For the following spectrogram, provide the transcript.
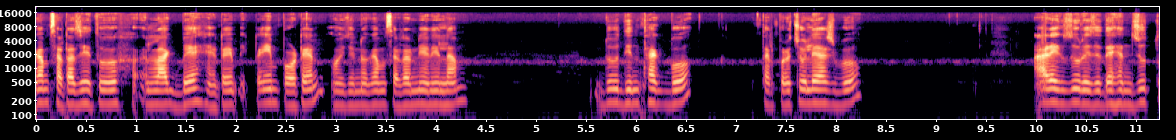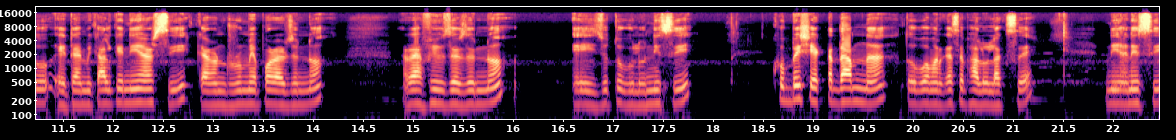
গামছাটা যেহেতু লাগবে, এটা একটা ইম্পর্টেন্ট ওই জন্য গামছাটা নিয়ে নিলাম। দুদিন থাকব, তারপরে চলে আসব। আরেক জোরে যে দেখেন জুতো, এটা আমি কালকে নিয়ে আসছি, কারণ রুমে পড়ার জন্য, রাফিউজের জন্য এই জুতোগুলো নিছি। খুব বেশি একটা দাম না, তবু আমার কাছে ভালো লাগছে। নিয়ে আনিছি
